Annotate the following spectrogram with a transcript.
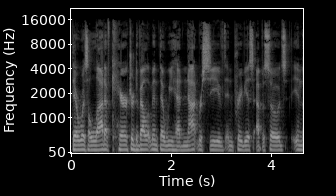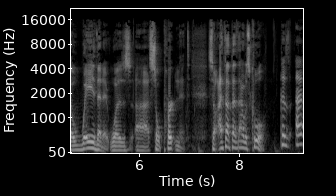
there was a lot of character development that we had not received in previous episodes in the way that it was uh, so pertinent. So I thought that that was cool. Because I,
